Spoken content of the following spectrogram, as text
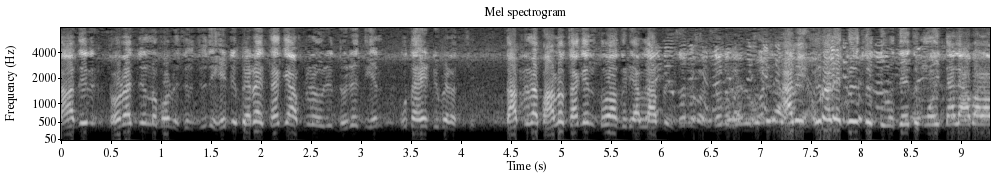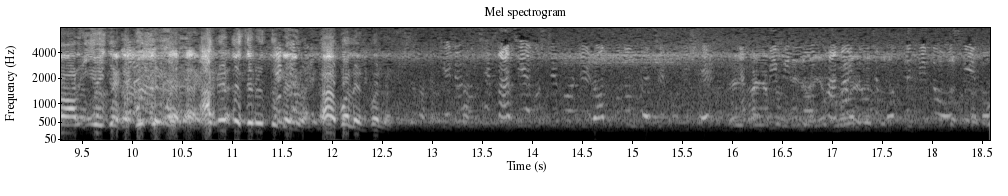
তাদের ধরার জন্য বলেছে যদি হেঁটে বেড়ায় থাকে আপনারা ওই ধরে দিয়েন কোথায় হেঁটে বেড়াচ্ছে। তা আপনারা ভালো থাকেন দোয়া করি আল্লাহ হাফেজ। আমি ওনার একটা উত্তর দেবো যেহেতু মহিলা নাহলে আবার আবার ইয়ে হয়ে যাবে। আপনার প্রশ্নের উত্তর দেবো হ্যাঁ বলেন বলেন। সেটা বিভিন্ন থানায় ওসি এবং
